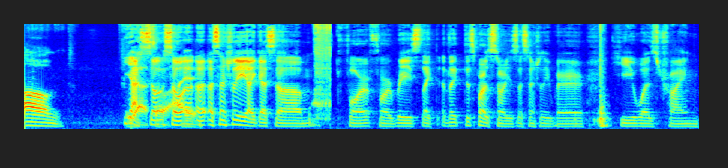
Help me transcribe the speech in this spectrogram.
Um, yeah, Yeah, so so so I- uh, essentially i guess um for for Ray's like like this part of the story is essentially where he was trying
